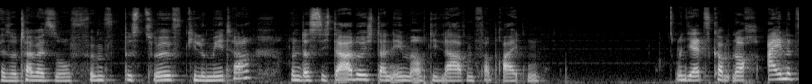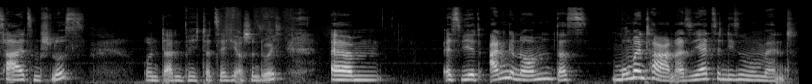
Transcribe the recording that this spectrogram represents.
also teilweise so fünf bis zwölf Kilometer, und dass sich dadurch dann eben auch die Larven verbreiten. Und jetzt kommt noch eine Zahl zum Schluss, und dann bin ich tatsächlich auch schon durch. Ähm, es wird angenommen, dass momentan, also jetzt in diesem Moment,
